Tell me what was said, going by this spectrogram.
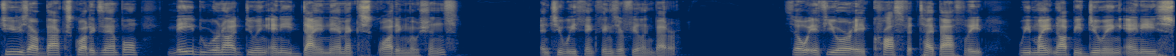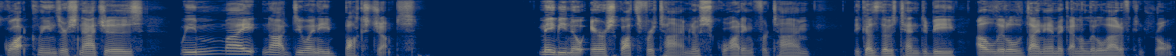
to use our back squat example, maybe we're not doing any dynamic squatting motions until we think things are feeling better. So if you're a CrossFit type athlete, we might not be doing any squat cleans or snatches. We might not do any box jumps. Maybe no air squats for time, no squatting for time, because those tend to be a little dynamic and a little out of control.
